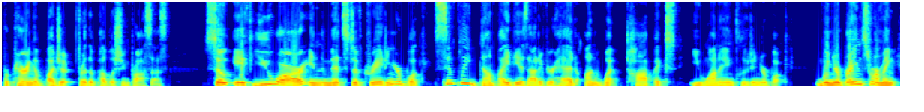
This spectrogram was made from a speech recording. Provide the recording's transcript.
preparing a budget for the publishing process. So, if you are in the midst of creating your book, simply dump ideas out of your head on what topics you want to include in your book. When you're brainstorming,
